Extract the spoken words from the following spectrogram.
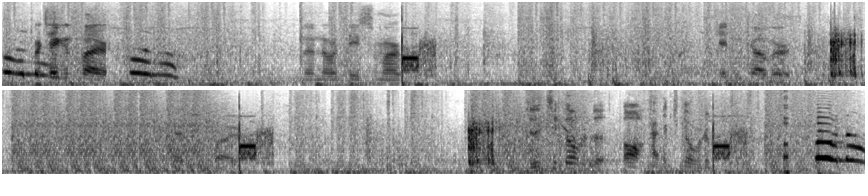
Oh, We're no. taking fire. Oh no. The northeastern mark. Get in cover. take over the. Oh, I took over the. Oh no!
